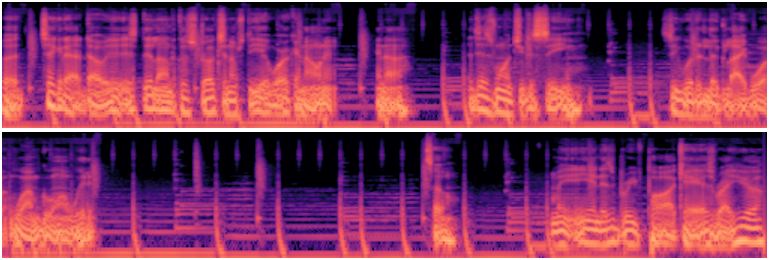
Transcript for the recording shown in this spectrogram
But check it out though. It's still under construction. I'm still working on it. And uh, I just want you to see see what it look like, where, where I'm going with it. So I'm gonna end this brief podcast right here.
